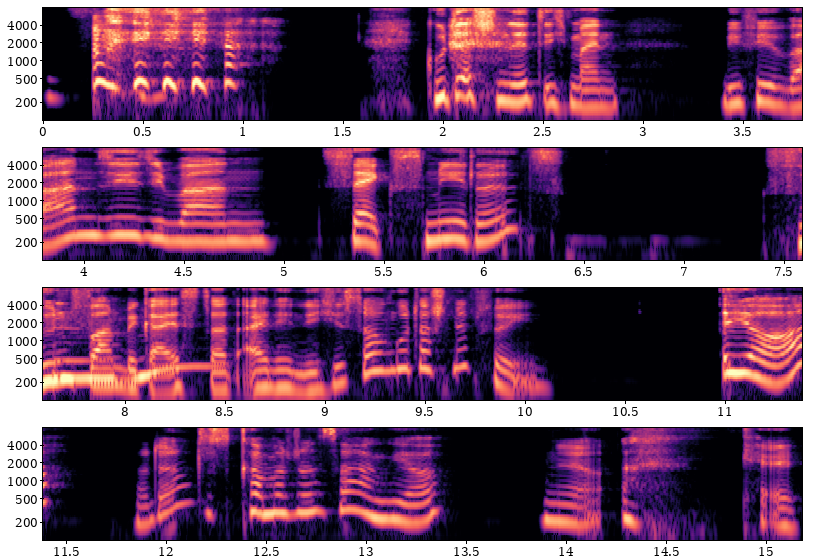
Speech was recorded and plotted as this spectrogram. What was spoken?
Guter Schnitt. Ich meine, wie viel waren sie? Sie waren sechs Mädels. Fünf waren Mhm. begeistert, eine nicht. Ist doch ein guter Schnitt für ihn, ja, oder? das kann man schon sagen, ja. Ja. Okay.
